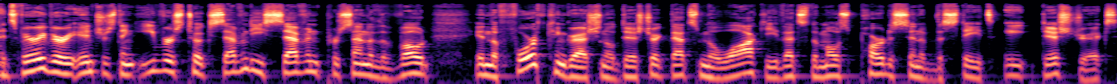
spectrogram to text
It's very, very interesting. Evers took 77% of the vote in the fourth congressional district. That's Milwaukee. That's the most partisan of the state's eight districts.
